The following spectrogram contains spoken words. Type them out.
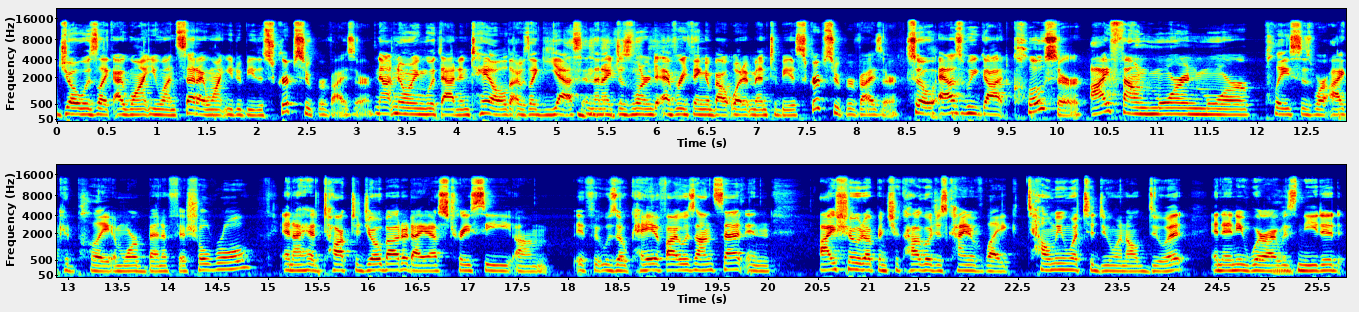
Joe was like, I want you on set. I want you to be the script supervisor. Not knowing what that entailed, I was like, yes. And then I just learned everything about what it meant to be a script supervisor. So as we got closer, I found more and more places where I could play a more beneficial role. And I had talked to Joe about it. I asked Tracy um, if it was okay if I was on set. And I showed up in Chicago just kind of like, tell me what to do and I'll do it. And anywhere I was needed.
